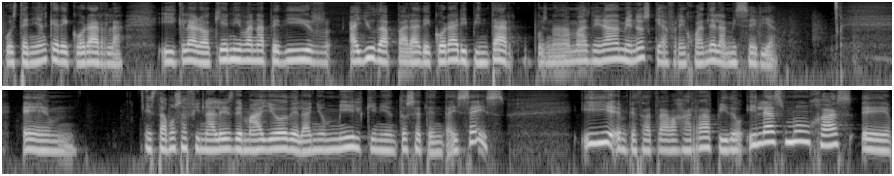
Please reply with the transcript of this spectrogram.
pues tenían que decorarla. Y claro, ¿a quién iban a pedir ayuda para decorar y pintar? Pues nada más ni nada menos que a Fray Juan de la Miseria. Eh, estamos a finales de mayo del año 1576 y empezó a trabajar rápido. Y las monjas, eh,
